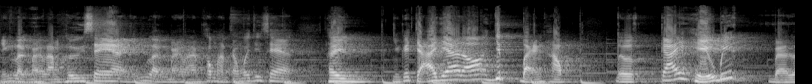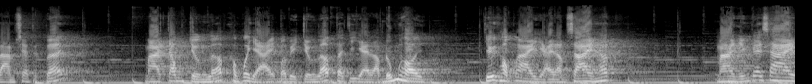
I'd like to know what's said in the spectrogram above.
những lần bạn làm hư xe, những lần bạn làm không thành công với chiếc xe, thì những cái trả giá đó giúp bạn học được cái hiểu biết về làm xe thực tế mà trong trường lớp không có dạy, bởi vì trường lớp ta chỉ dạy làm đúng thôi, chứ không ai dạy làm sai hết. Mà những cái sai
